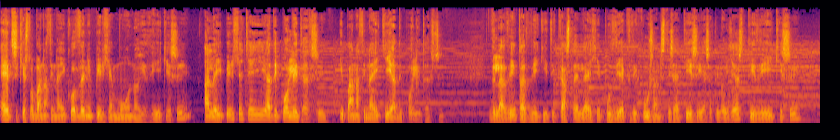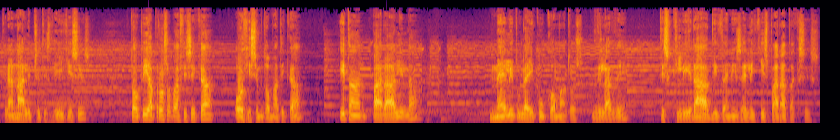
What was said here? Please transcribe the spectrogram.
έτσι και στον Παναθηναϊκό δεν υπήρχε μόνο η διοίκηση, αλλά υπήρχε και η αντιπολίτευση, η Παναθηναϊκή αντιπολίτευση. Δηλαδή τα διοικητικά στελέχη που διεκδικούσαν στις ετήσιες εκλογές τη διοίκηση, την ανάληψη της διοίκησης, τα οποία πρόσωπα φυσικά, όχι συμπτωματικά, ήταν παράλληλα μέλη του Λαϊκού Κόμματος, δηλαδή της σκληρά αντιβενιζελικής παράταξης.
